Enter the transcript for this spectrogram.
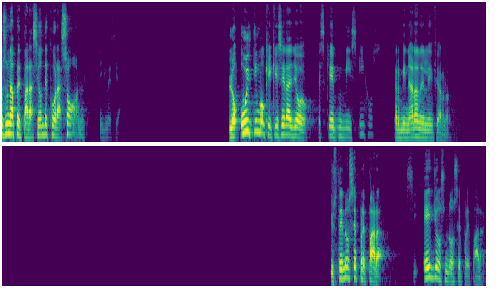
Es una preparación de corazón, iglesia. Lo último que quisiera yo es que mis hijos terminaran en el infierno. Si usted no se prepara, si ellos no se preparan,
